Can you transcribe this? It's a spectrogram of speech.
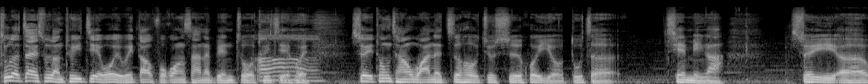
除了在书展推介，我也会到佛光山那边做推介会，哦所以通常完了之后就是会有读者签名啊。所以呃，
